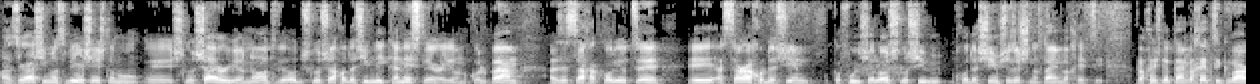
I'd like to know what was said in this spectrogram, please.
אז רש"י מסביר שיש לנו אה, שלושה הריונות ועוד שלושה חודשים להיכנס להריון כל פעם, אז זה סך הכל יוצא אה, עשרה חודשים כפול שלוש, שלושים חודשים שזה שנתיים וחצי. ואחרי שנתיים וחצי כבר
